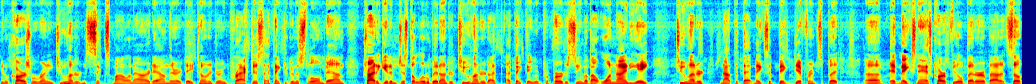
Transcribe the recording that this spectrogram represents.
You know, cars were running 206 mile an hour down there at Daytona during practice. I think they're going to slow them down, try to get them just a little bit under 200. I, I think they would prefer to see them about 198 200. Not that that makes a big difference, but uh, it makes NASCAR feel better about it. So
